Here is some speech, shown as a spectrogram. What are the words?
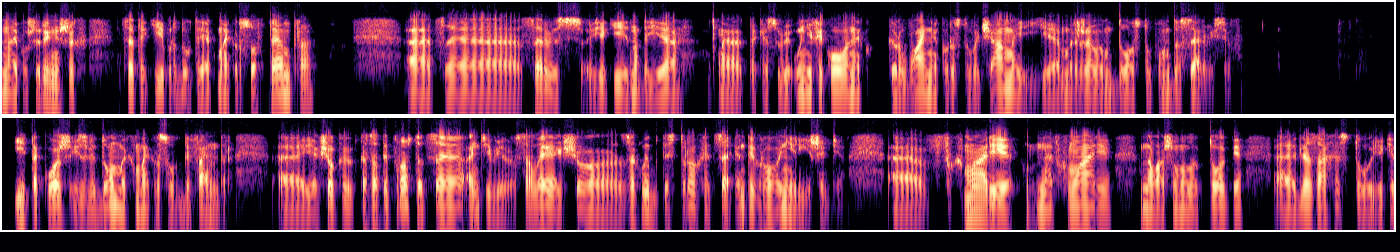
найпоширеніших це такі продукти, як Microsoft Entra. Е, Це сервіс, який надає е, таке собі уніфіковане керування користувачами і мережевим доступом до сервісів. І також із відомих Microsoft Defender. Е, Якщо казати просто, це антивірус, але якщо заглибитись трохи, це інтегровані рішення в хмарі, не в хмарі, на вашому лептопі для захисту, які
